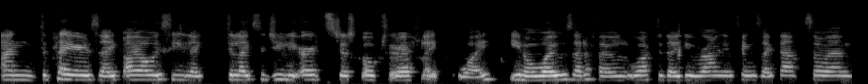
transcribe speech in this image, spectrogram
and the players like I always see like the likes of Julie Ertz just go up to the ref like, why? You know, why was that a foul? What did I do wrong? And things like that. So um,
